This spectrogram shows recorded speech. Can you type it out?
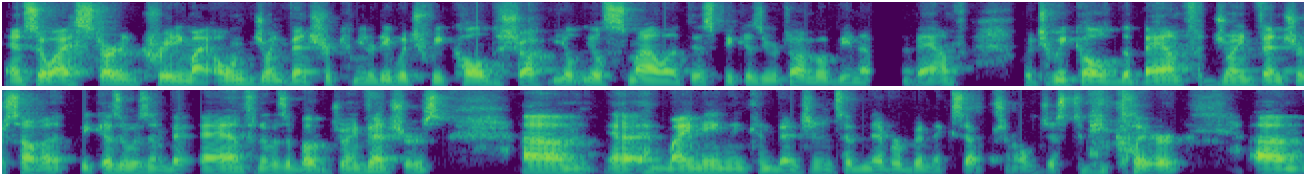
And so I started creating my own joint venture community, which we called, shock, you'll, you'll smile at this because you were talking about being at Banff, which we called the Banff Joint Venture Summit because it was in Banff and it was about joint ventures. Um, uh, my naming conventions have never been exceptional, just to be clear. Um,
